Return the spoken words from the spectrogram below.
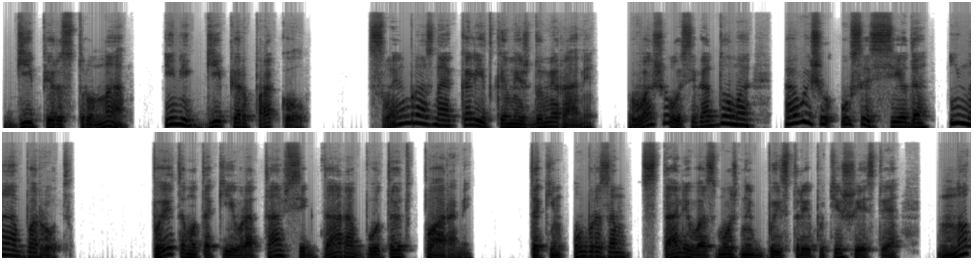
гиперструна или гиперпрокол. Своеобразная калитка между мирами. Вошел у себя дома, а вышел у соседа и наоборот. Поэтому такие врата всегда работают парами. Таким образом стали возможны быстрые путешествия, но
